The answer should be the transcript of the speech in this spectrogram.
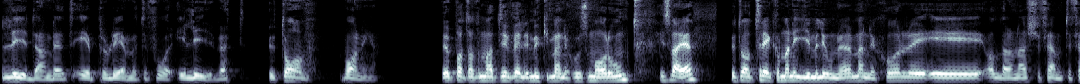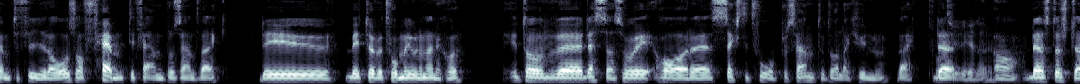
lidandet är problemet du får i livet utav varningen. Vi har pratat om att det är väldigt mycket människor som har ont i Sverige. Utav 3,9 miljoner människor i åldrarna 25 till 54 år så har 55 procent värk. Det är ju bit över 2 miljoner människor. Utav eh, dessa så har eh, 62 procent utav alla kvinnor Där- tredjedelar. Ja, den största,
